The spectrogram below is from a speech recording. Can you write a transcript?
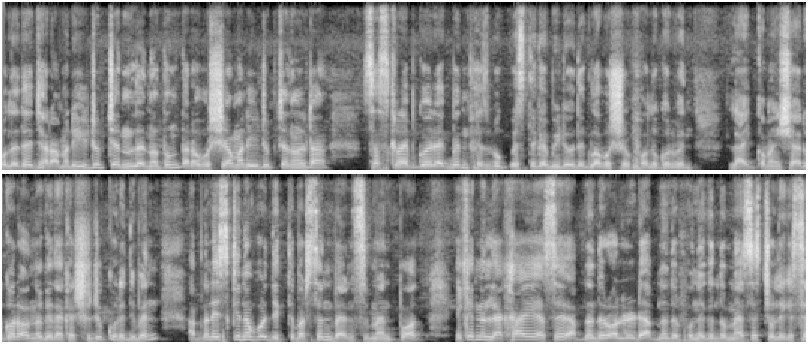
বলে দেই, যারা আমার ইউটিউব চ্যানেলে নতুন, তারা অবশ্যই আমার ইউটিউব চ্যানেলটা সাবস্ক্রাইব করে রাখবেন ফেসবুক পেজ থেকে ভিডিও দেখলে অবশ্যই ফলো করবেন। লাইক কমেন্ট শেয়ার করে অন্যকে দেখার সুযোগ করে দিবেন। আপনারা স্ক্রিনের উপরে দেখতে পাচ্ছেন ব্যান্সম্যান পদ। এখানে লেখাই আছে, আপনাদের অলরেডি আপনাদের ফোনে কিন্তু মেসেজ চলে গেছে।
